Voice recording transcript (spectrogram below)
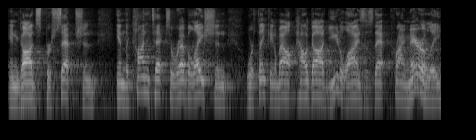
and God's perception in the context of Revelation, we're thinking about how God utilizes that primarily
